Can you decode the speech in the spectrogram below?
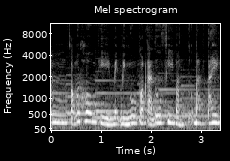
Uhm, Có một hôm thì mẹ mình mua một con cá rô phi bằng cỡ bàn tay.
